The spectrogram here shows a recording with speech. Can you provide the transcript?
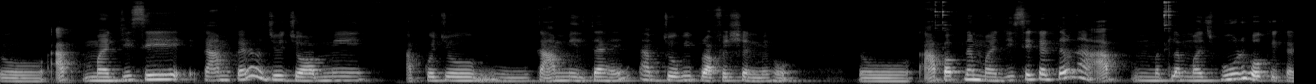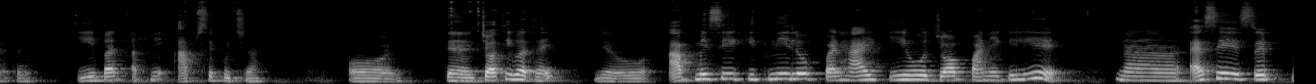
तो आप मर्ज़ी से काम करो? जो जॉब में आपको जो काम मिलता है, आप जो भी प्रोफेशन में हो तो आप अपना मर्ज़ी से करते हो ना, आप मतलब मजबूर हो के करते हो। ये बात अपने आप से पूछना। और चौथी बात है, जो आप में से कितने लोग पढ़ाई किए हो जॉब पाने के लिए? ना, ऐसे सिर्फ़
